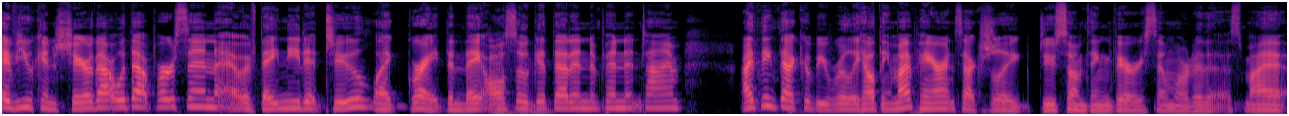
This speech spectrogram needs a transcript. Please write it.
if you can share that with that person, uh, if they need it too, like great, then they also Mm-hmm. get that independent time. I think that could be really healthy. My parents actually do something very similar to this. My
